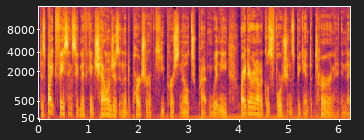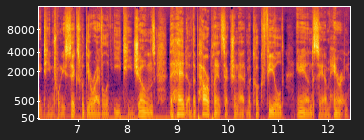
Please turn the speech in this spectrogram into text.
Despite facing significant challenges in the departure of key personnel to Pratt & Whitney, Wright Aeronautical's fortunes began to turn in 1926 with the arrival of E.T. Jones, the head of the power plant section at McCook Field, and Sam Heron.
